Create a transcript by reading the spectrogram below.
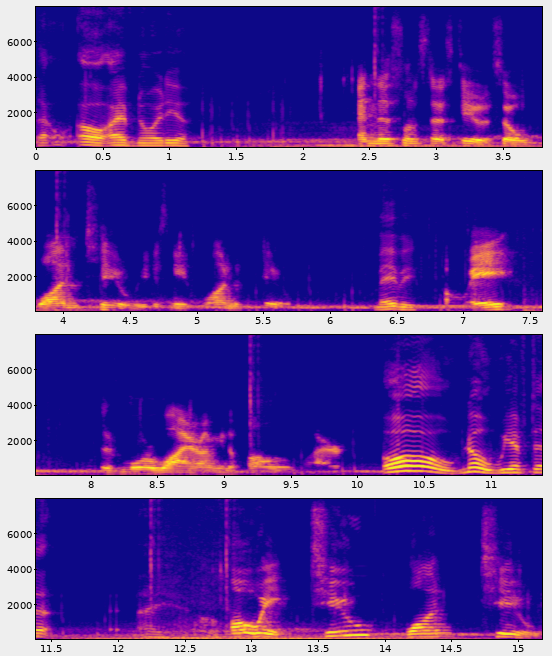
That one? Oh, I have no idea. And this one says two. So one, two. We just need one and two. Maybe. Oh wait. There's more wire. I'm gonna follow the wire. Oh no, we have to. I, Oh wait. Two, one, two.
